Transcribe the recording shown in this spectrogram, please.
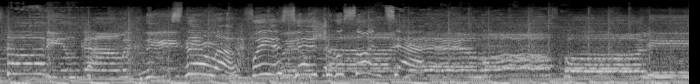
сторінками книг. Стелла, фея сяючого сонця! В полі.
